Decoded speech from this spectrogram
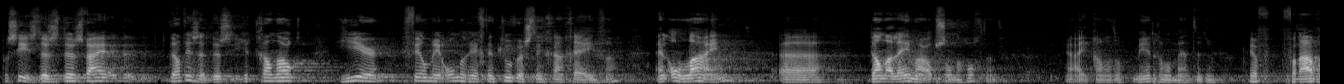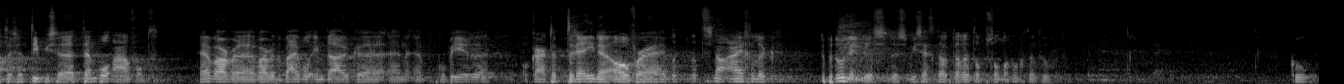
precies. Dus, dus wij, dat is het. Dus je kan ook hier veel meer onderricht en toerusting gaan geven. En online eh, dan alleen maar op zondagochtend. Ja, je kan het op meerdere momenten doen. Ja, vanavond is een typische tempelavond. Hè, waar, we, waar we de Bijbel induiken en, en proberen elkaar te trainen over wat, wat is nou eigenlijk de bedoeling. Dus, dus wie zegt ook dat het op zondagochtend hoeft. Cool.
